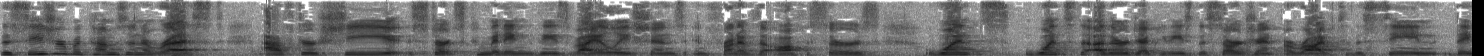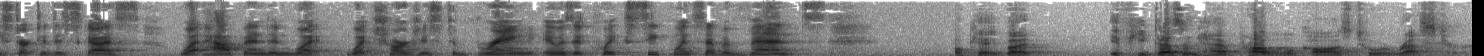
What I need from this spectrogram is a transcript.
The seizure becomes an arrest after she starts committing these violations in front of the officers. Once the other deputies, the sergeant, arrive to the scene, they start to discuss what happened and what charges to bring. It was a quick sequence of events. Okay, but if he doesn't have probable cause to arrest her,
